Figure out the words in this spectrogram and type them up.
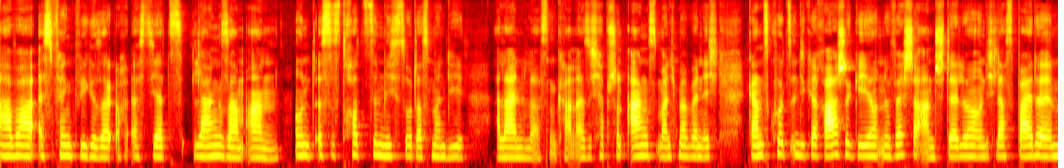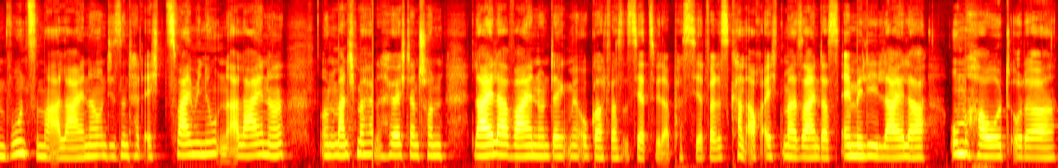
Aber es fängt, wie gesagt, auch erst jetzt langsam an. Und es ist trotzdem nicht so, dass man die alleine lassen kann. Also ich habe schon Angst manchmal, wenn ich ganz kurz in die Garage gehe und eine Wäsche anstelle und ich lasse beide im Wohnzimmer alleine und die sind halt echt zwei Minuten alleine. Und manchmal höre ich dann schon Laila weinen und denke mir, oh Gott, was ist jetzt wieder passiert? Weil es kann auch echt mal sein, dass Emily Laila umhaut oder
